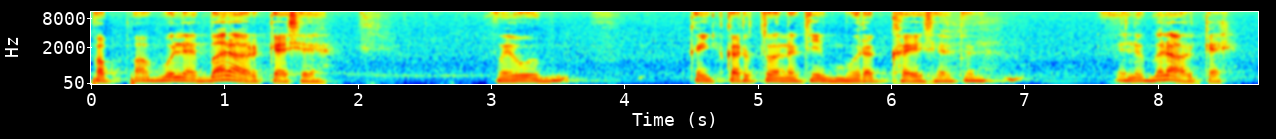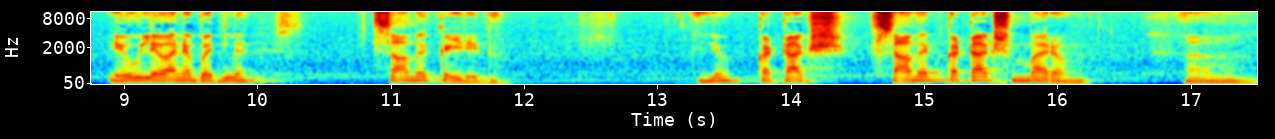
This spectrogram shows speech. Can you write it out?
પપ્પા બોલે, બરાબર કહે છે. એવું કંઈ કરતો નથી, મૂરખ ખાય છે પણ એટલે બરાબર કહે. એવું લેવાને બદલે સામે કહી દીધું. જો કટાક્ષ, સામે કટાક્ષ મારો. હા.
